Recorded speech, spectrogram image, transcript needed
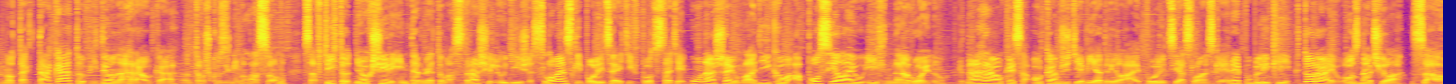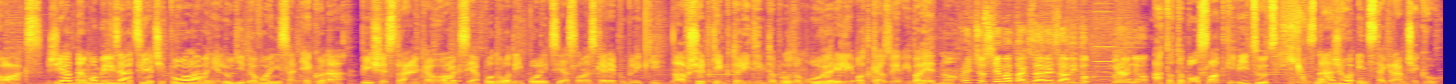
No tak takáto videonahrávka, trošku s iným hlasom, sa v týchto dňoch šíri internetom a straší ľudí, že slovenskí policajti v podstate unášajú unášajú mladíkov a posielajú ich na vojnu. K nahrávke sa okamžite vyjadrila aj policia Slovenskej republiky, ktorá ju označila za hoax. Žiadna mobilizácia či povolávanie ľudí do vojny sa nekoná, píše stránka hoaxy a podvody Polícia Slovenskej republiky. No a všetkým, ktorí týmto blúdom uverili, odkazujem iba jedno. Prečo ste ma tak zarezali do p***, Braňo? A toto bol sladký výcuc z nášho Instagramčeku.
